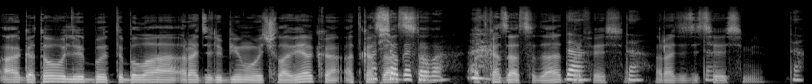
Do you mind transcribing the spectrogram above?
а готова ли бы ты была ради любимого человека отказаться? все готово. Отказаться, да, от Да, профессии? да, Ради детей и семьи. а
